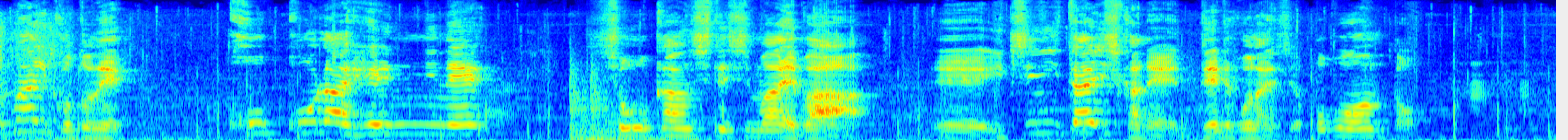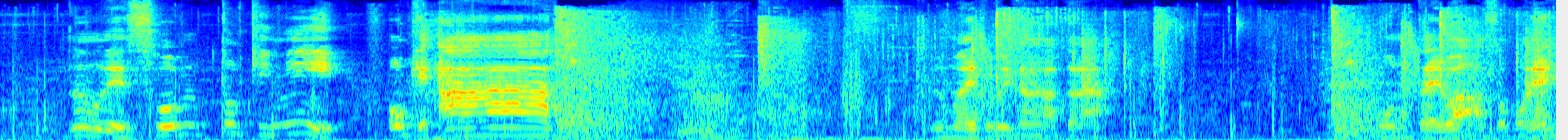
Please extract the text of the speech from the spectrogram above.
うまいことね、ここら辺にね、召喚してしまえば、えー、1、2体しかね、出てこないんですよ。ポポーンと。なので、その時に、OK、あーうまいこといかなかったな。本体はあそこね。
